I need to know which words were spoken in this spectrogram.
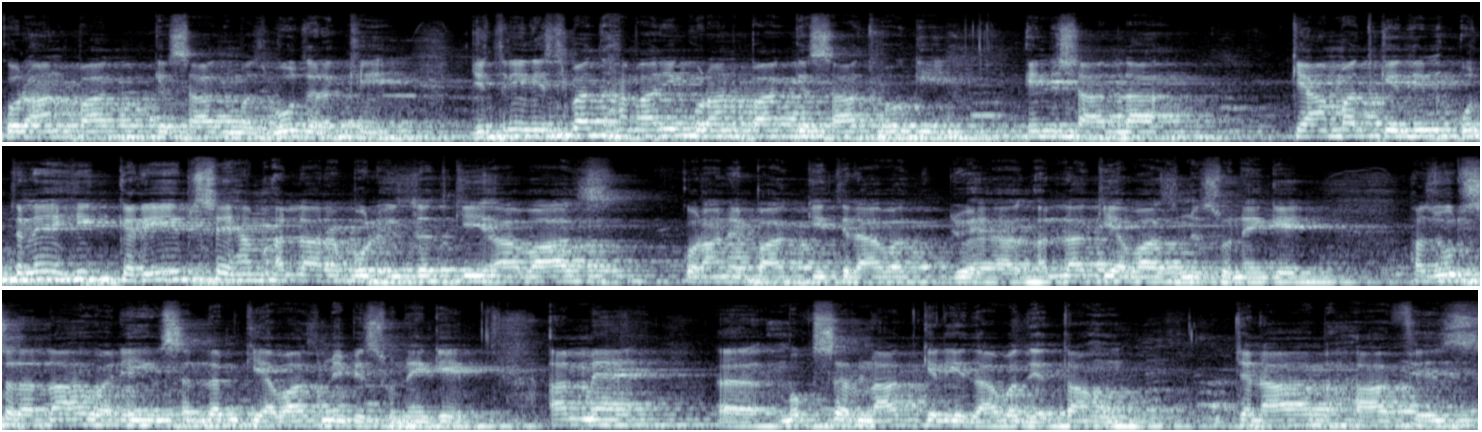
قرآن پاک کے ساتھ مضبوط رکھیں۔ جتنی نسبت ہماری قرآن پاک کے ساتھ ہوگی، انشاءاللہ قیامت کے دن اتنے ہی قریب سے ہم اللہ رب العزت کی آواز قرآن پاک کی تلاوت جو ہے اللہ کی آواز میں سنیں گے۔ حضور صلی اللہ علیہ وسلم کی آواز میں بھی سنیں گے۔ اب میں مختصر نعت کے لیے دعوت دیتا ہوں۔ جناب حافظ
